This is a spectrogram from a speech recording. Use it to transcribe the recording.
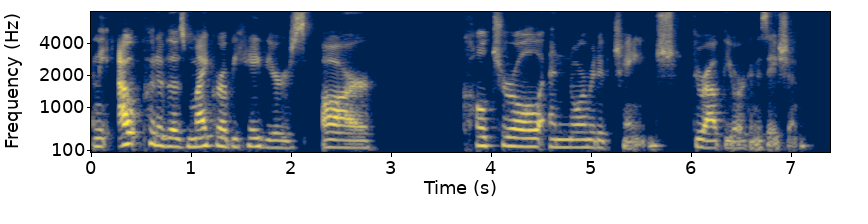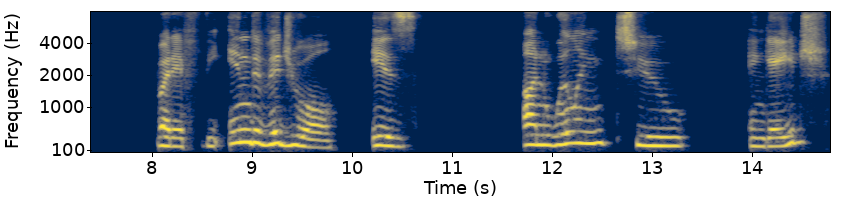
And the output of those micro behaviors are cultural and normative change throughout the organization. But if the individual is unwilling to engage,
